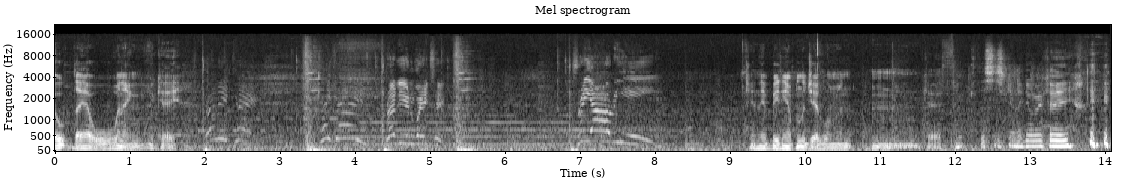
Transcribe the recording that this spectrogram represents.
Oh, they are winning. Okay. Ready and waiting! Okay, and they're beating up on the javelin. Mm, okay, I think this is gonna go okay.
